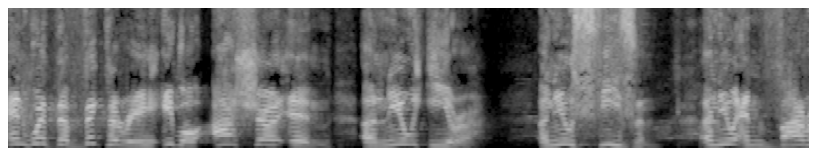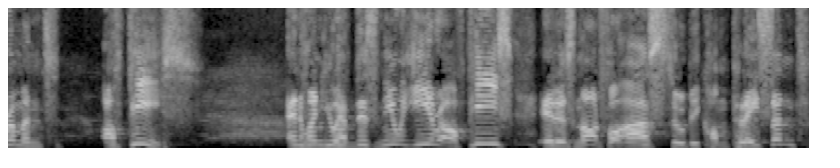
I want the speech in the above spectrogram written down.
And with the victory, it will usher in a new era, a new season, a new environment of peace. And when you have this new era of peace, it is not for us to be complacent,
